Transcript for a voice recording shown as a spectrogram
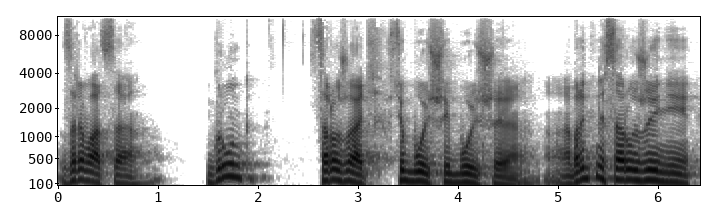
зарываться в грунт сооружать все больше и больше оборонительных сооружений,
